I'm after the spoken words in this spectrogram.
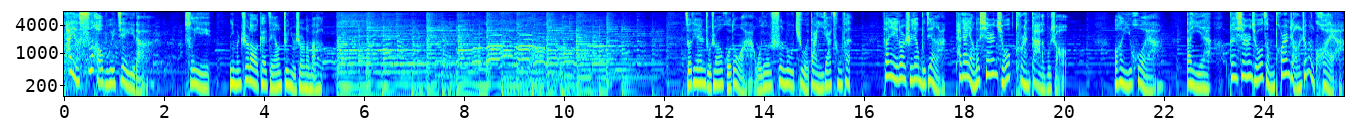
她也丝毫不会介意的。所以，你们知道该怎样追女生了吗？昨天主持完活动啊，我就顺路去我大姨家蹭饭，发现一段时间不见啊。他家养的仙人球突然大了不少，我很疑惑呀，大姨，这仙人球怎么突然长得这么快呀？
